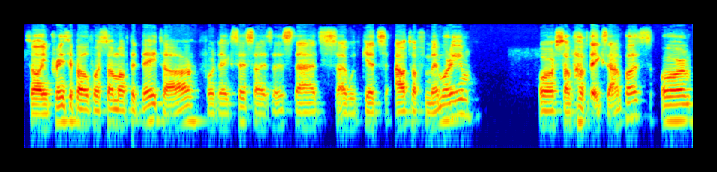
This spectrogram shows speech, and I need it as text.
So in principle, for some of the data, for the exercises that I would get out of memory, or some of the examples, or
